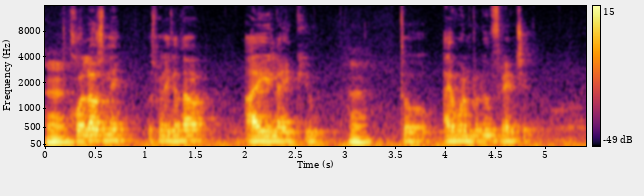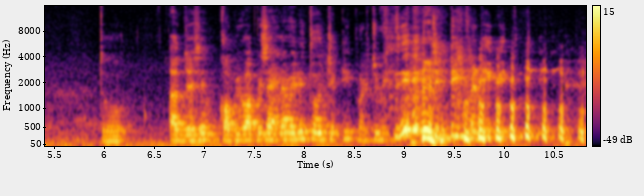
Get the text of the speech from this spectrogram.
हाँ। खोला उसने उसमें लिखा था आई लाइक यू हाँ। तो I want to do friendship तो अब जैसे कॉपी वापस आई ना मेरी तो चिट्ठी पढ़ चुकी थी चिट्ठी पढ़ी थी।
